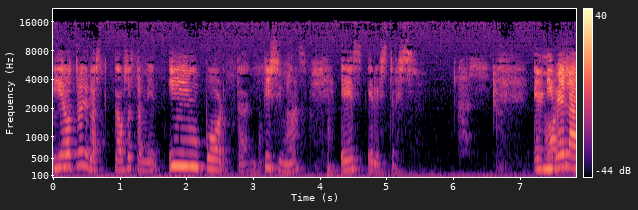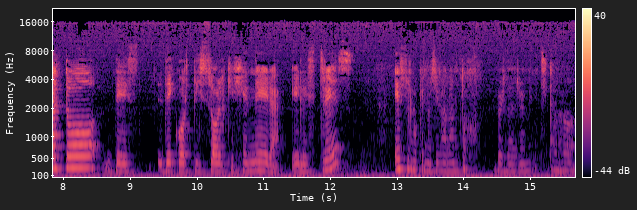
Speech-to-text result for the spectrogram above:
Y otra de las causas también importantísimas es el estrés. El Ay. nivel alto de, de cortisol que genera el estrés, eso es lo que nos lleva al antojo, verdaderamente. Ajá.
